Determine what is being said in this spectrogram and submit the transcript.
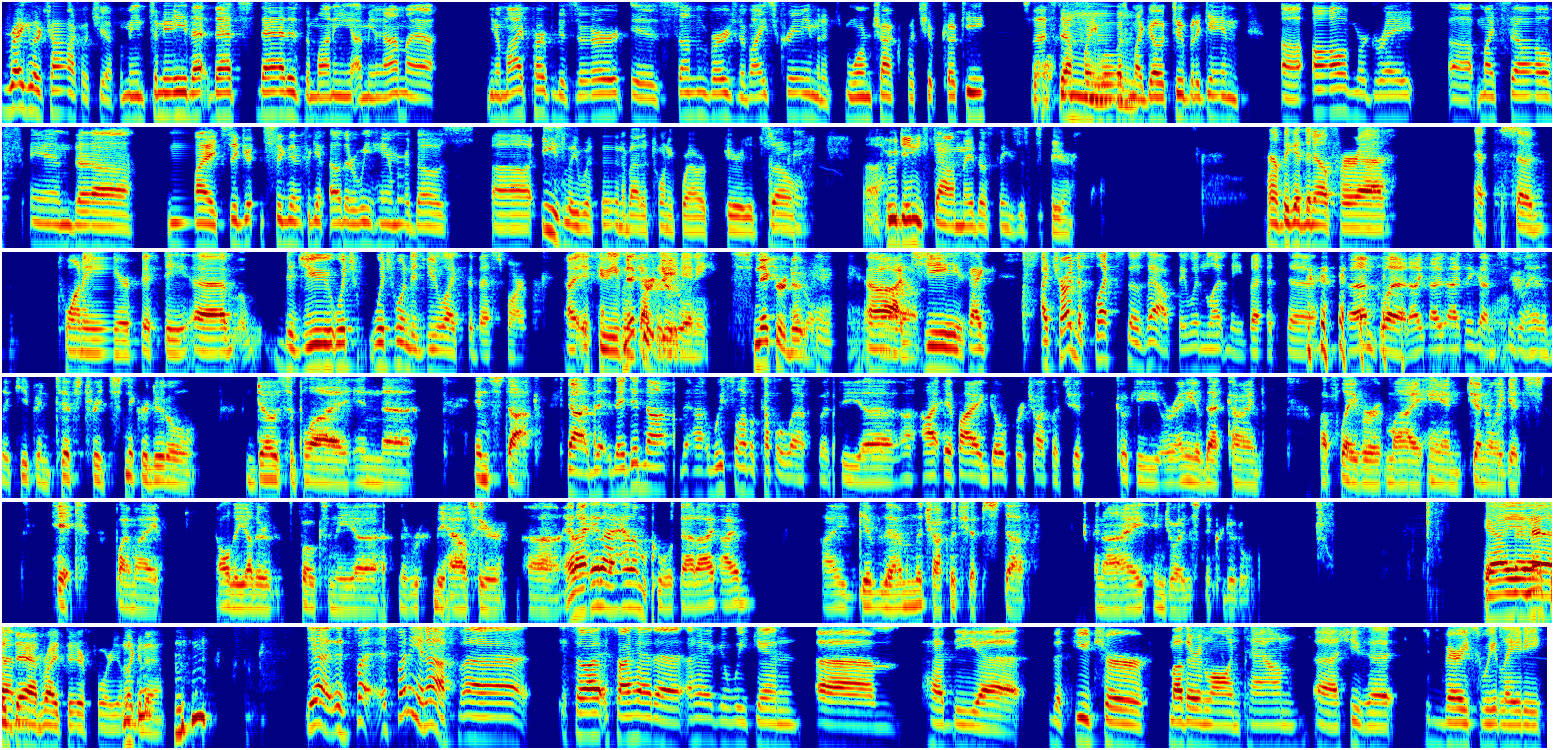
regular chocolate chip. I mean, to me that that's that is the money. I mean, I'm a you know my perfect dessert is some version of ice cream and a warm chocolate chip cookie. So that's definitely Mm. was my go-to. But again, uh, all of them are great. Uh, myself and uh, my sig- significant other, we hammered those uh, easily within about a 24-hour period. So Okay. uh, Houdini style made those things disappear. That'll be good to know for uh, episode twenty or fifty. Um, did you which which one did you like the best, Mark? Uh, if you even got to eat Snickerdoodle. any. Snickerdoodle. Okay. Oh, Uh, I I tried to flex those out. They wouldn't let me, but uh, I'm glad. I, I, I think I'm single-handedly keeping Tiff's Treats Snickerdoodle dough supply in uh, in stock. Yeah, they, they did not. Uh, we still have a couple left, but the uh, I, if I go for a chocolate chip cookie or any of that kind of flavor, my hand generally gets hit by my all the other folks in the uh, the, the house here, uh, and I and I and I'm cool with that. I, I I give them the chocolate chip stuff, and I enjoy the snickerdoodle. yeah, I, And that's a um, dad right there for you. Look at that. Yeah, it's fu- funny enough. Uh, so I so I had a I had a good weekend. Um, had the uh, the future mother in law in town. Uh, she's a very sweet lady.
